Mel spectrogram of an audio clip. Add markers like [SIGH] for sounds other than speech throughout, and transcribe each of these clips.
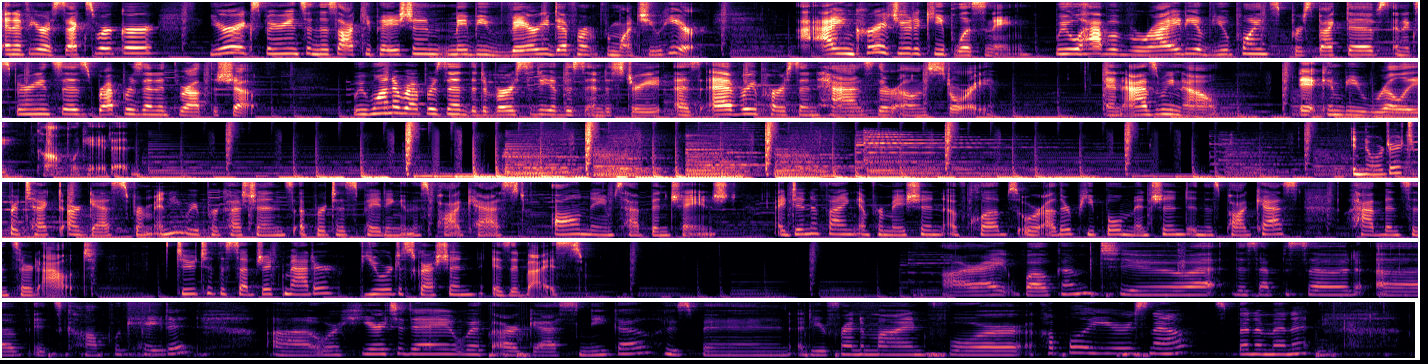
And if you're a sex worker, your experience in this occupation may be very different from what you hear. I encourage you to keep listening. We will have a variety of viewpoints, perspectives, and experiences represented throughout the show. We want to represent the diversity of this industry as every person has their own story. And as we know, it can be really complicated. In order to protect our guests from any repercussions of participating in this podcast, all names have been changed. Identifying information of clubs or other people mentioned in this podcast have been censored out. Due to the subject matter, viewer discretion is advised. All right, welcome to this episode of It's Complicated. Uh, we're here today with our guest Nico, who's been a dear friend of mine for a couple of years now. It's been a minute.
